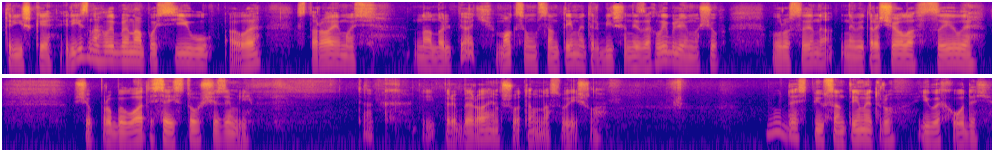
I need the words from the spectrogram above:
трішки різна глибина посіву, але стараємось на 0,5, максимум сантиметр більше не заглиблюємо, щоб рослина не витрачала сили, щоб пробиватися із товщі землі. Так, і прибираємо, що там у нас вийшло. Ну, десь пів сантиметру і виходить.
